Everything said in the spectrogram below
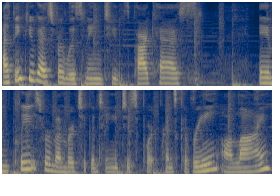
I thank you guys for listening to this podcast. And please remember to continue to support Friends Cabrini online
